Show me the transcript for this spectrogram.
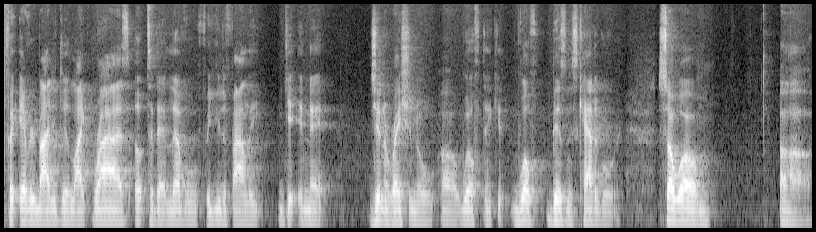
for everybody to like rise up to that level for you to finally get in that generational uh, wealth thinking, wealth business category. So um, uh,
